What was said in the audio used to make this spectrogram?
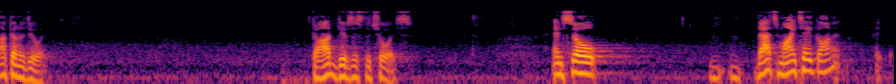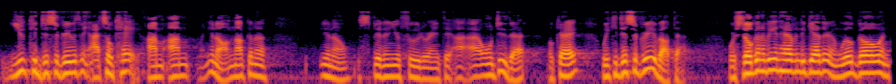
not going to do it. God gives us the choice. And so, that's my take on it. You could disagree with me. That's okay. I'm, I'm you know, I'm not going to you know, spit in your food or anything. I, I won't do that, okay? We could disagree about that. We're still going to be in heaven together, and we'll go, and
